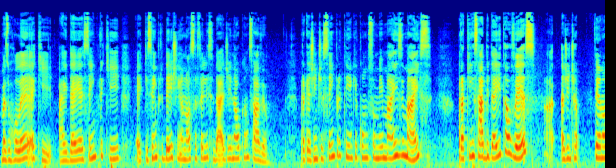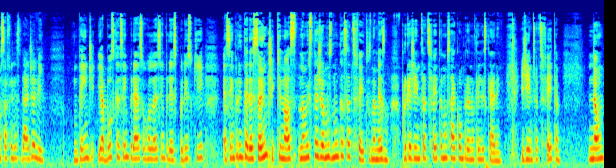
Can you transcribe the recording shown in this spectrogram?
Mas o rolê é que a ideia é sempre que, é que sempre deixem a nossa felicidade inalcançável. para que a gente sempre tenha que consumir mais e mais, para quem sabe daí talvez a, a gente tenha a nossa felicidade ali entende? E a busca é sempre essa, o rolê é sempre esse. Por isso que é sempre interessante que nós não estejamos nunca satisfeitos, não é mesmo? Porque gente satisfeita não sai comprando o que eles querem. E gente satisfeita não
